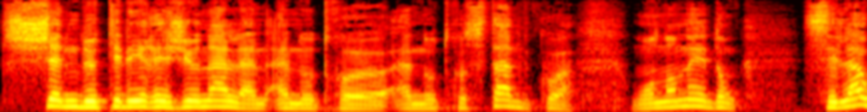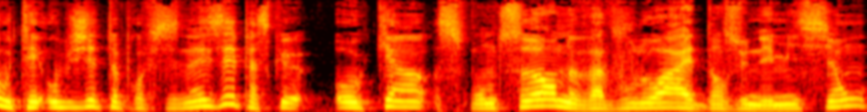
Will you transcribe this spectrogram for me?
chaîne de télé régionale à, notre à notre stade, quoi. Où on en est donc. C'est là où tu es obligé de te professionnaliser parce que aucun sponsor ne va vouloir être dans une émission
